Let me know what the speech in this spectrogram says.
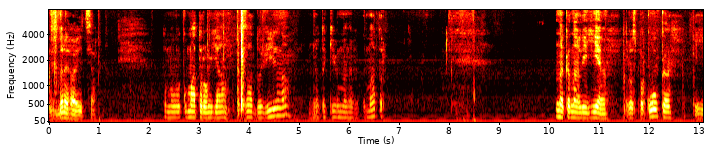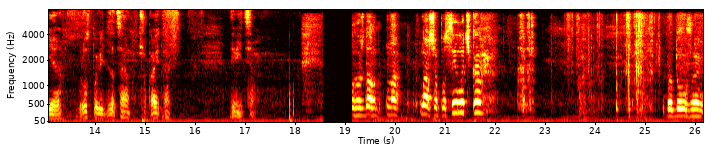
зберігається. Тому вакууматором я задовільна. Отакий в мене вакууматор. На каналі є розпаковка, є розповідь за це. Шукайте, дивіться. Довгождана наша посилочка. Продовжуємо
